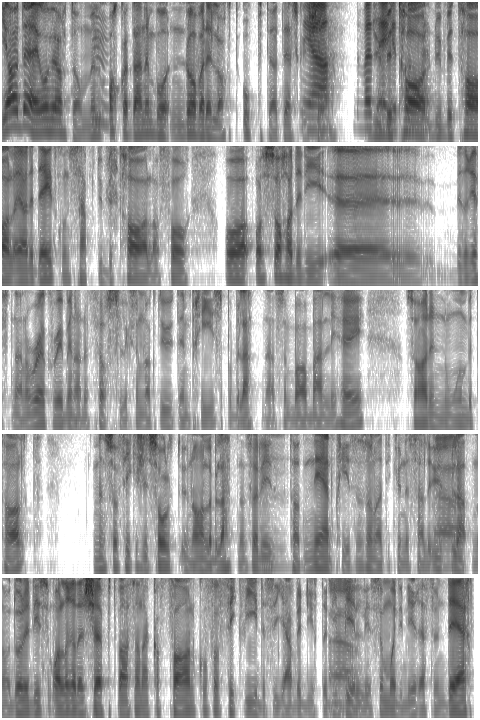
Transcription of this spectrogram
ja, det har jeg hørt om. Men akkurat denne båten, da var det lagt opp til at det skulle skje. Ja, det du, betal, du betaler, ja, det er et eget konsept du betaler for. Og, og så hadde de eh, bedriftene, Royal Caribbean hadde først liksom lagt ut en pris på billettene som var veldig høy. Så hadde noen betalt, men så fikk ikke solgt under alle billettene. Så hadde de Mm. tatt ned prisen sånn at de kunne selge ut Ja. billettene. Og da hadde de som allerede kjøpt, var sånn hva faen, hvorfor fikk vi det så jævlig dyrt, og de Ja. billig, så må de bli refundert.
